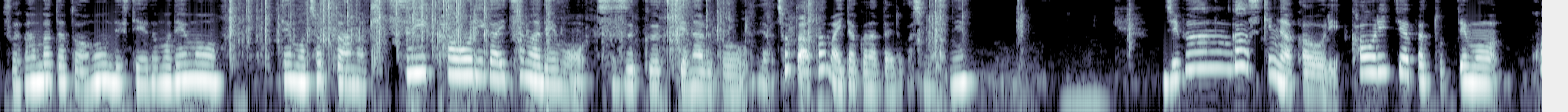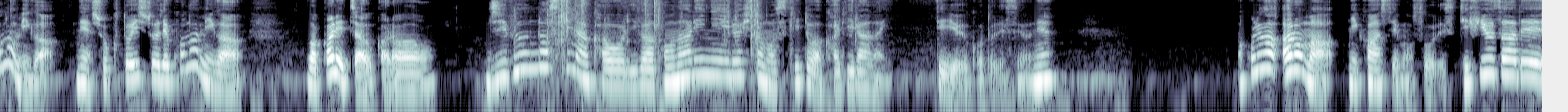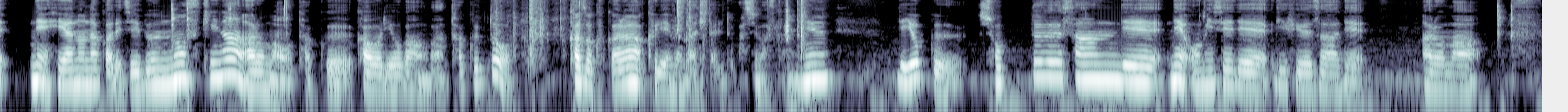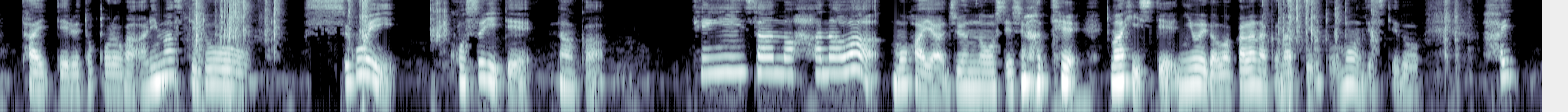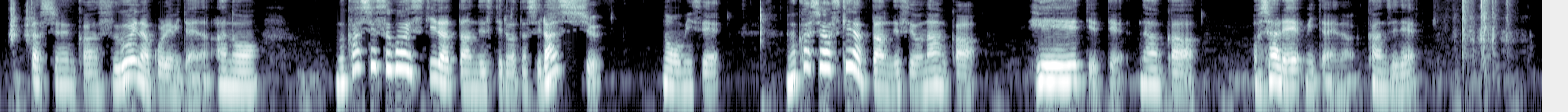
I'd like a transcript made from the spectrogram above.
すごい頑張ったとは思うんですけれども、でも、でもちょっとあの、きつい香りがいつまでも続くってなると、ちょっと頭痛くなったりとかしますね。自分が好きな香り。香りってやっぱとっても好みが、ね、食と一緒で好みが分かれちゃうから、自分の好きな香りが隣にいる人も好きとは限らないっていうことですよね。これはアロマに関してもそうです。ディフューザーでね、部屋の中で自分の好きなアロマを炊く、香りをガンガン炊くと、家族からクレームが来たりとかしますからね。で、よくショップさんでね、お店でディフューザーでアロマ炊いてるところがありますけど、すごい濃すぎて、なんか、店員さんの鼻はもはや順応してしまって、麻痺して匂いがわからなくなってると思うんですけど、入った瞬間、すごいな、これ、みたいな。あの、昔すごい好きだったんですけど、私、ラッシュのお店。昔は好きだったんですよ。なんか、へーって言って、なんか、おしゃれみたいな感じで。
